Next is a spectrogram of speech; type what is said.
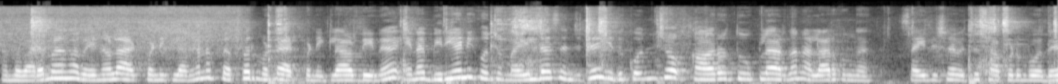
நம்ம வரமிளகாய் வேணாலும் ஆட் பண்ணிக்கலாங்க. நான் பெப்பர் மட்டும் ஆட் பண்ணிக்கலாம் அப்படின்னு. ஏன்னா பிரியாணி கொஞ்சம் மைல்டாக செஞ்சுட்டு இது கொஞ்சம் காரம் தூக்கலாக இருந்தால் நல்லாயிருக்குங்க. சைட் டிஷ்ஷாக வச்சு சாப்பிடும்போது.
